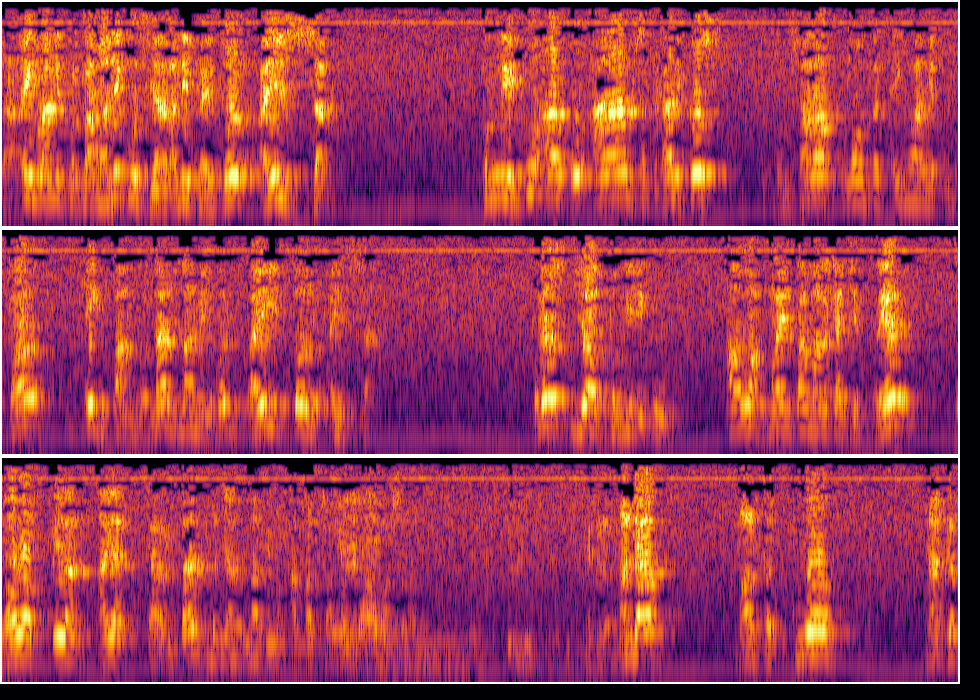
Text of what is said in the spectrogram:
Nah, ing langit pertama niku diarani Baitul Izzat. Pengiku Al-Quran sekaligus dipun sarap wonten ing langit menika ing panggonan naminipun Baitul Izzah. Terus ya bengi iku Allah merintah malaikat Jibril bawa pilang ayat kalitan menyang Nabi Muhammad sallallahu alaihi wasallam. Jibril mandap malaikat gua nakep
